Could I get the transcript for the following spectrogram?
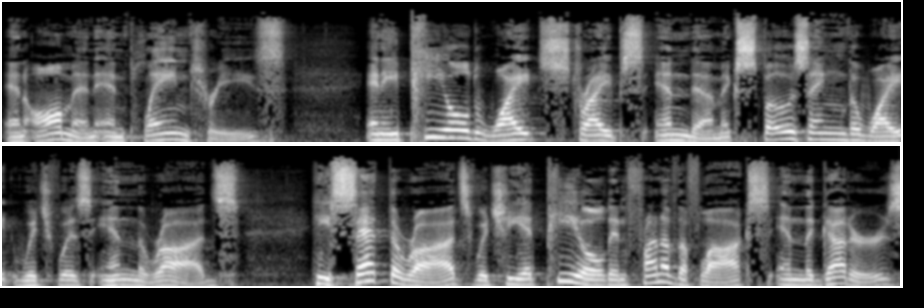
and almond and plane trees, and he peeled white stripes in them, exposing the white which was in the rods. He set the rods which he had peeled in front of the flocks in the gutters,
